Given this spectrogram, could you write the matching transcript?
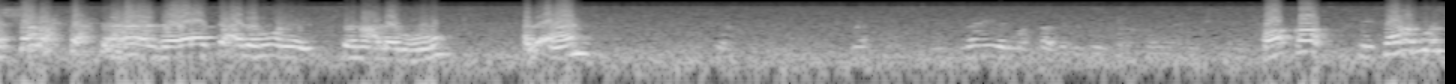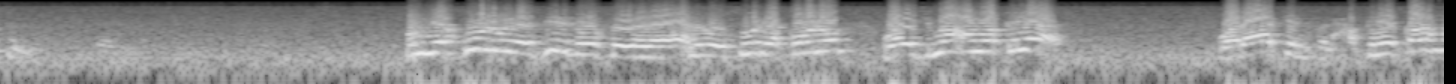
الشرح تحت هذا تعلمون سنعلمه الآن. ما هي المصادر فقط كتاب وسنة. هم يقولوا يزيدوا في أهل الأصول يقولوا وإجماع وقياس. ولكن في الحقيقة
